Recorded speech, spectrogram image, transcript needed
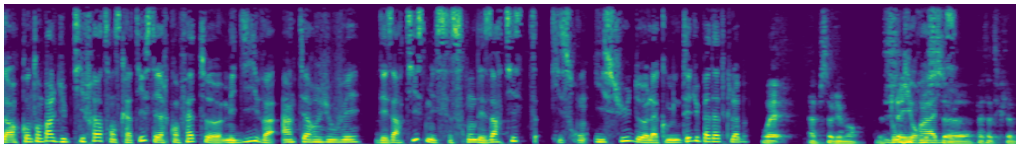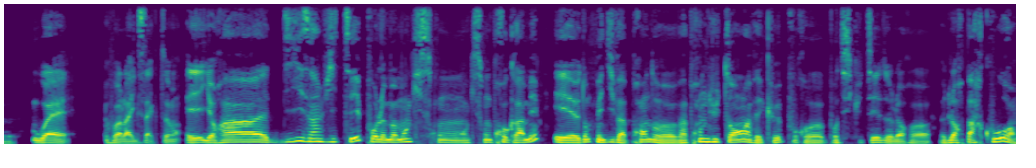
Alors quand on parle du petit frère de Sens Créatif, c'est-à-dire qu'en fait, euh, Mehdi va interviewer des artistes, mais ce seront des artistes qui seront issus de la communauté du Patate Club. Ouais, absolument. Le Donc il y aura euh, Patate Club. Ouais. Voilà, exactement. Et il y aura 10 invités pour le moment qui seront qui seront programmés. Et euh, donc Mehdi va prendre va prendre du temps avec eux pour pour discuter de leur de leur parcours,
